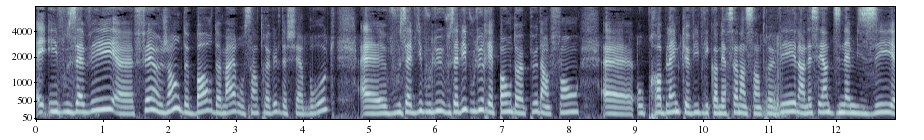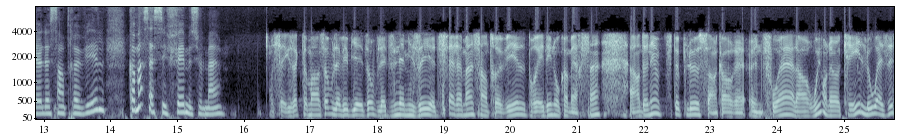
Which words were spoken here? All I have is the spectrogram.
Et, vous avez euh, fait un genre de bord de mer au centre-ville de Sherbrooke. vous aviez voulu, vous avez voulu répondre un peu, dans le fond, aux problèmes que vivent les commerçants dans le centre-ville, en essayant de dynamiser le centre-ville. Comment ça s'est fait, Monsieur le maire? C'est exactement ça. Vous l'avez bien dit. On voulait dynamiser euh, différemment le centre-ville pour aider nos commerçants à en donner un petit peu plus encore euh, une fois. Alors oui, on a créé l'oasis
